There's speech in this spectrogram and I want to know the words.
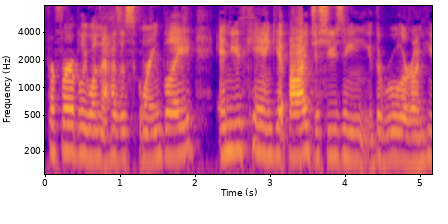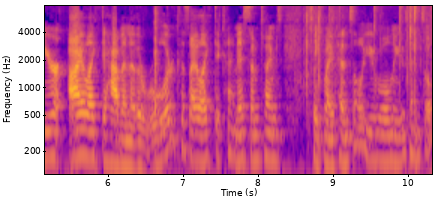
preferably one that has a scoring blade. And you can get by just using the ruler on here. I like to have another ruler because I like to kind of sometimes take my pencil. You will need a pencil.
